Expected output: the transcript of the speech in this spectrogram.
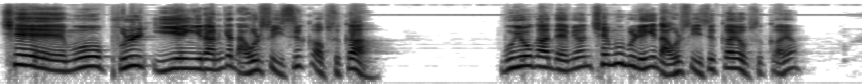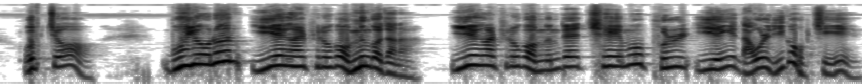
채무 불이행이라는 게 나올 수 있을까 없을까? 무효가 되면 채무 불이행이 나올 수 있을까요 없을까요? 없죠. 무효는 이행할 필요가 없는 거잖아. 이행할 필요가 없는데 채무 불이행이 나올 리가 없지.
